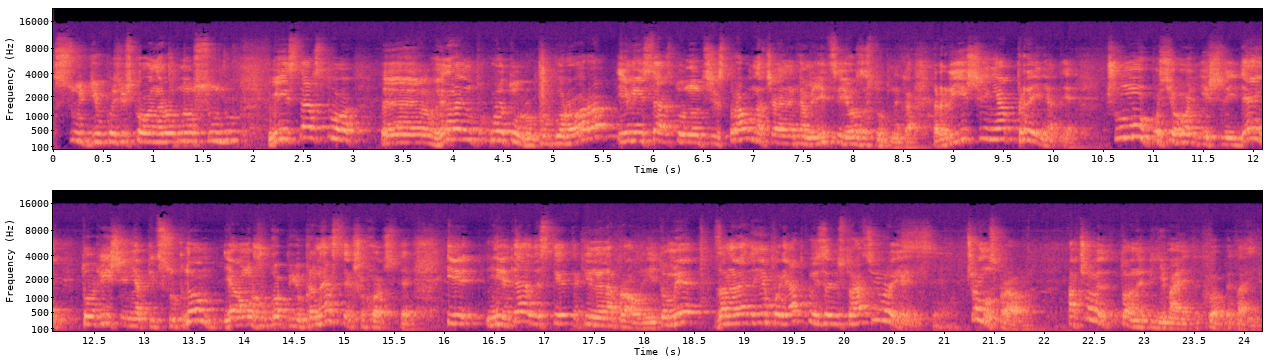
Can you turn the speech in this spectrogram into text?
суддів Козівського народного суду, Міністерство е, Генеральну прокуратуру прокурора і Міністерство внутрішніх справ начальника міліції його заступника. Рішення прийняте. Чому по сьогоднішній день то рішення під сукном, я вам можу копію принести, якщо хочете, і ніде листи такі не направлені. То ми за наведення порядку і за ілюстрацію в районі. Чому справа? А чого ви то не піднімаєте такого питання?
